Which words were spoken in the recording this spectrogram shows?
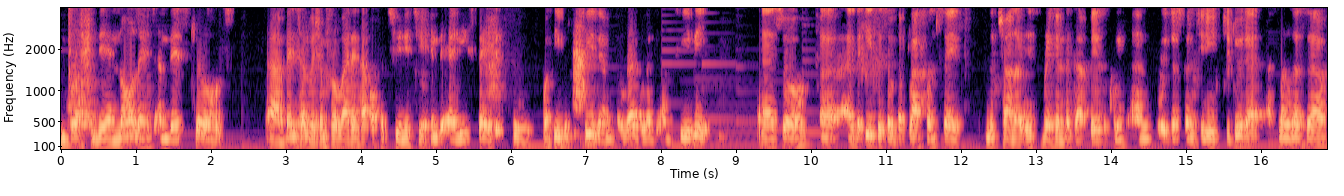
brush their knowledge and their skills. Uh, ben Television provided that opportunity in the early stages to, for people to see them regularly on TV. Uh, so, uh, as the ethos of the platform says, the channel is bridging the gap basically, and we just continue to do that as long as uh,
